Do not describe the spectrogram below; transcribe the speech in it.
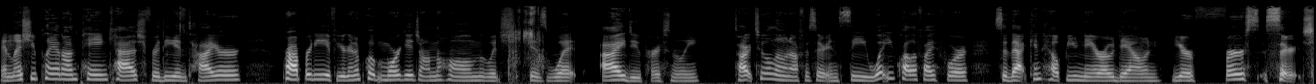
unless you plan on paying cash for the entire property, if you're going to put mortgage on the home, which is what I do personally, talk to a loan officer and see what you qualify for so that can help you narrow down your first search.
